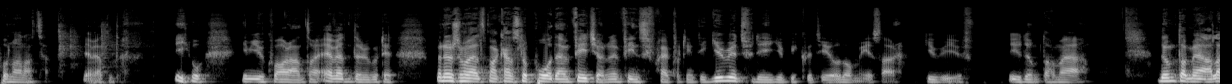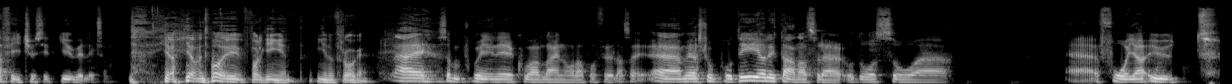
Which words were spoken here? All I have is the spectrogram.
på något annat sätt. Jag vet inte. Jo, i mjukvara antar jag. Jag vet inte hur det går till. Men hur som helst, man kan slå på den featuren. Den finns självklart inte i GUID för det är Ubiquity och de är ju så här. GUI är ju, det är ju dumt att ha med. Dumt att ha med alla features i ett GUI liksom. ja, ja, men då har ju folk ingen, ingen att fråga. Nej, så man får gå in i command line och hålla på och fylla sig. Eh, men jag slog på det och lite annat sådär och då så eh, får jag ut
